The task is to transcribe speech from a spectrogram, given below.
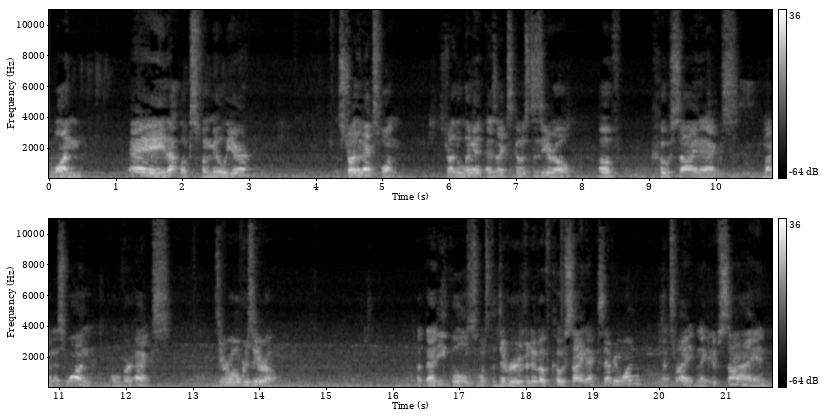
1. Hey, that looks familiar. Let's try the next one. Let's try the limit as x goes to 0 of cosine x minus 1 over x. 0 over 0. But that equals, what's the derivative of cosine x, everyone? That's right, negative sine.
